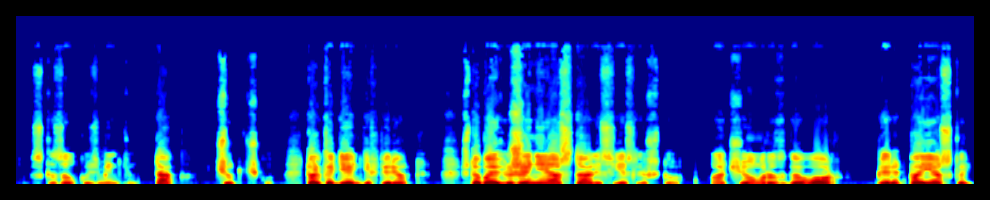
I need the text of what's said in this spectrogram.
— сказал Кузьминкин. Так, чуточку, только деньги вперед, чтобы жене остались, если что. О чем разговор? Перед поездкой.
